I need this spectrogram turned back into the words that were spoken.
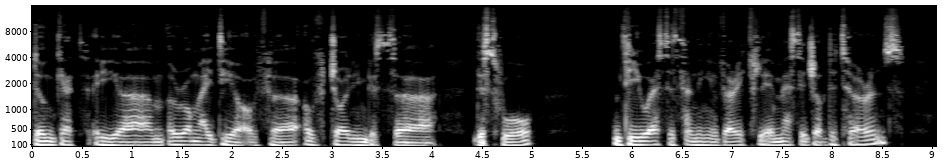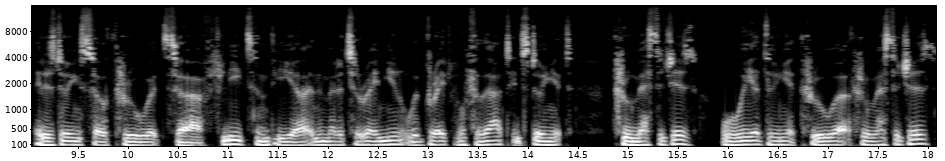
don't get a, um, a wrong idea of uh, of joining this uh, this war. The US is sending a very clear message of deterrence. It is doing so through its uh, in the uh, in the Mediterranean. We're grateful for that. It's doing it through messages. We are doing it through uh, through messages.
